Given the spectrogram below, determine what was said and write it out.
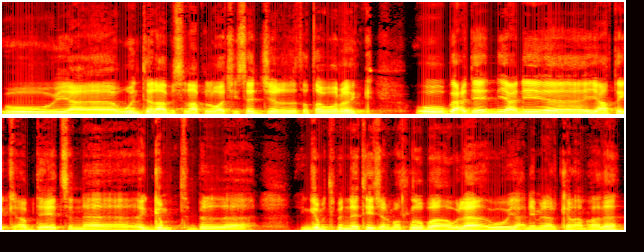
وانت لابس ال Apple Watch يسجل تطورك. وبعدين يعني يعطيك updates انه قمت بال قمت بالنتيجة المطلوبة أو لا ويعني من الكلام هذا.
